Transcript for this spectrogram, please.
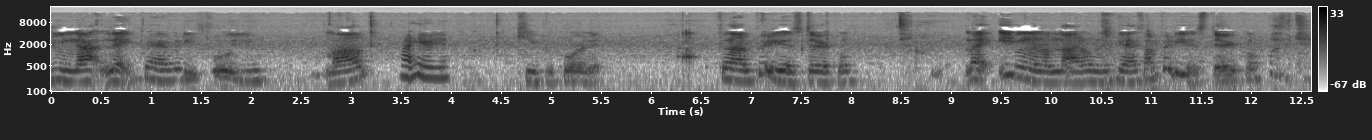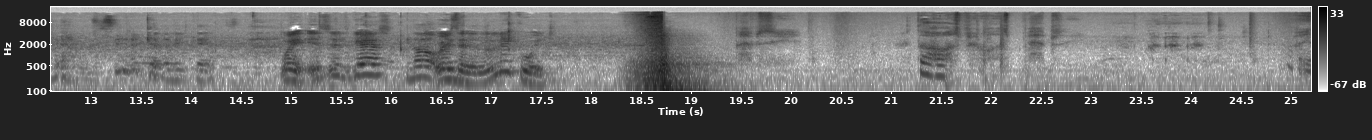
Do not let gravity fool you. Mom, I hear you. keep recording. Cause I'm pretty hysterical. Like, even when I'm not on this gas, I'm pretty hysterical. See, I get anything. Wait, is this gas? No. Or is it a liquid? Pepsi. The hospital has Pepsi. My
